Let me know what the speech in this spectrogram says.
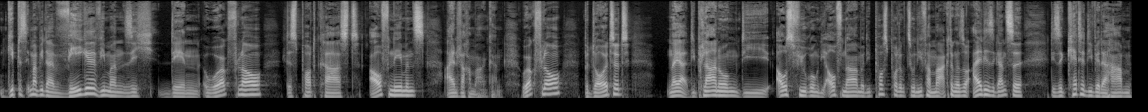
gibt es immer wieder Wege, wie man sich den Workflow des Podcast-Aufnehmens einfacher machen kann. Workflow bedeutet, naja, die Planung, die Ausführung, die Aufnahme, die Postproduktion, die Vermarktung, also all diese ganze, diese Kette, die wir da haben,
